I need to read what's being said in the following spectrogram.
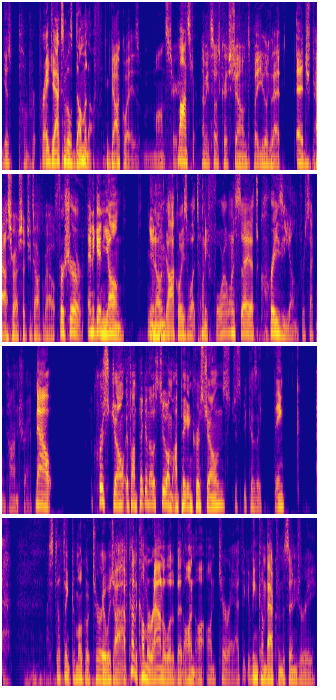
Just p- pray Jacksonville's dumb enough. Ngakoue is a monster. Monster I mean, so is Chris Jones, but you look at that edge pass rush that you talk about. for sure. And again, young. You know, Ngakoue's what 24. I want to say that's crazy young for second contract. Now, Chris Jones. If I'm picking those two, I'm, I'm picking Chris Jones just because I think I still think Kemoko Turay, which I, I've kind of come around a little bit on on, on Turay. I think if he can come back from this injury,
